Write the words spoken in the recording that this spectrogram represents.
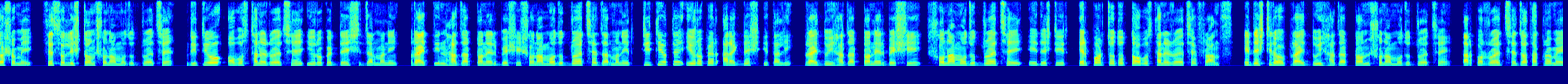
দশমিক ছেচল্লিশ টন সোনা মজুদ রয়েছে। দ্বিতীয় অবস্থানে রয়েছে ইউরোপের দেশ জার্মানি। প্রায় তিন হাজার টনের বেশি সোনা মজুদ রয়েছে জার্মানির। তৃতীয়তে ইউরোপের আরেক দেশ ইতালি। প্রায় দুই হাজার টনের বেশি সোনা মজুদ রয়েছে এই দেশটির। এরপর চতুর্থ অবস্থানে রয়েছে ফ্রান্স। এ দেশটিরও প্রায় দুই হাজার টন সোনা মজুদ রয়েছে। তারপর রয়েছে যথাক্রমে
